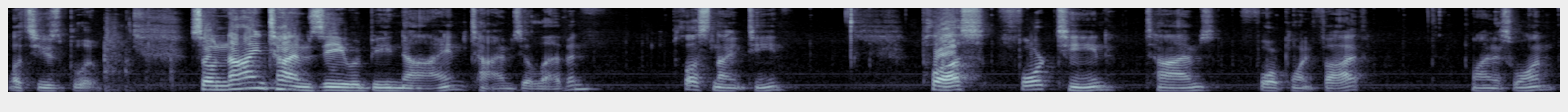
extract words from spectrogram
Let's use blue. So 9 times z would be 9 times 11 plus 19 plus 14 times 4.5 minus 1.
